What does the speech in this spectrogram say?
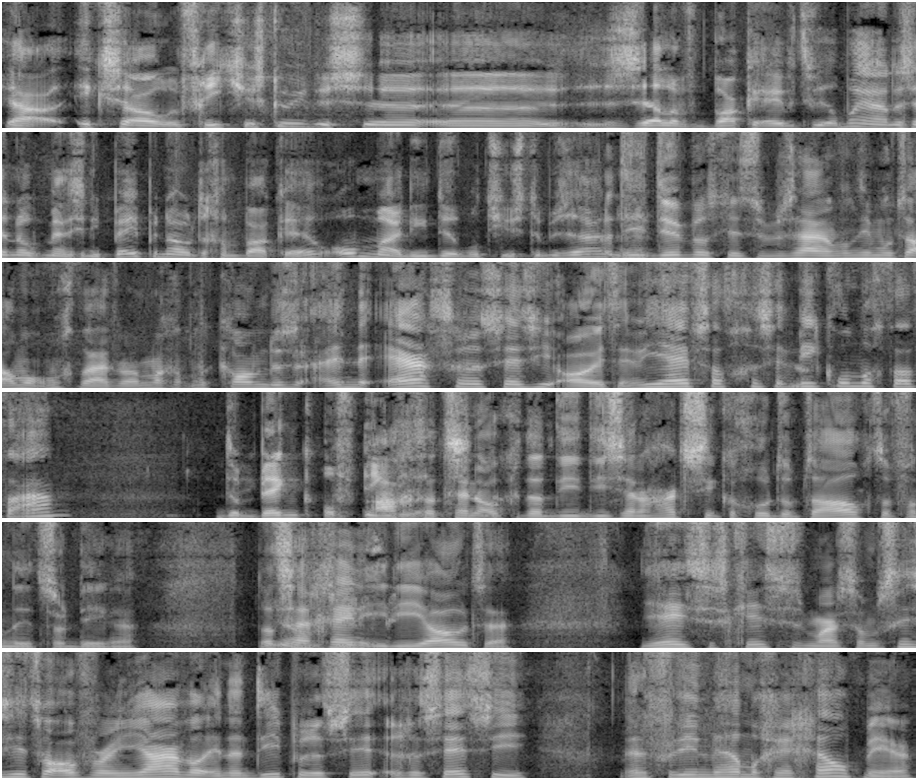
ja, ik zou... Frietjes kun je dus eh, zelf bakken eventueel. Maar ja, er zijn ook mensen die pepernoten gaan bakken. Hè, om maar die dubbeltjes te bezuinigen. die dubbeltjes te bezuinigen, want die moeten allemaal omgedraaid worden. Maar we komen dus in de ergste recessie ooit. En wie heeft dat gezegd? Wie kondigt dat aan? De Bank of England. Ach, dat zijn ook, dat, die, die zijn hartstikke goed op de hoogte van dit soort dingen. Dat Ja, zijn geen idioten. Jezus Christus, Marcel. Misschien zitten we over een jaar wel in een diepe rece- recessie. En verdienen we helemaal geen geld meer.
